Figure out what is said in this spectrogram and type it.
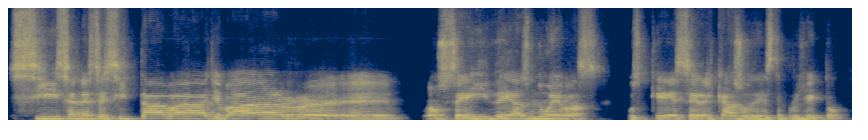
Si se necesitaba llevar, eh, no sé, ideas nuevas, pues que ese era el caso de este proyecto,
